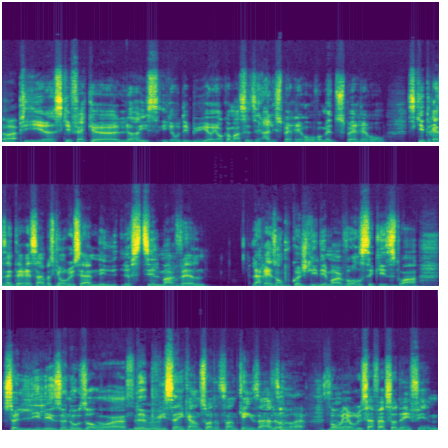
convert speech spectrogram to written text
Ouais. Puis euh, ce qui est fait que là, ils, ils- au début, ils, ils ont commencé à dire, ah, les super-héros, on va mettre du super-héros. Ce qui est très intéressant parce qu'ils ont réussi à amener le style Marvel. La raison pourquoi je lis des Marvels, c'est que les histoires se lient les unes aux autres Ouais, c'est depuis 50, 75 ans. Là. C'est vrai. Bon, vrai. ils ont réussi à faire ça d'un film,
